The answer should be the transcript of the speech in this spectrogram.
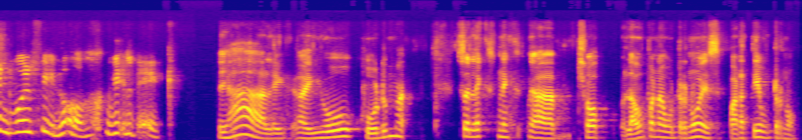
and Wolfie no will take ya like ஐயோ கொடுமை. So next next shop love பண்ண விட்டுறணும் is படத்தையே விட்டுறணும்.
